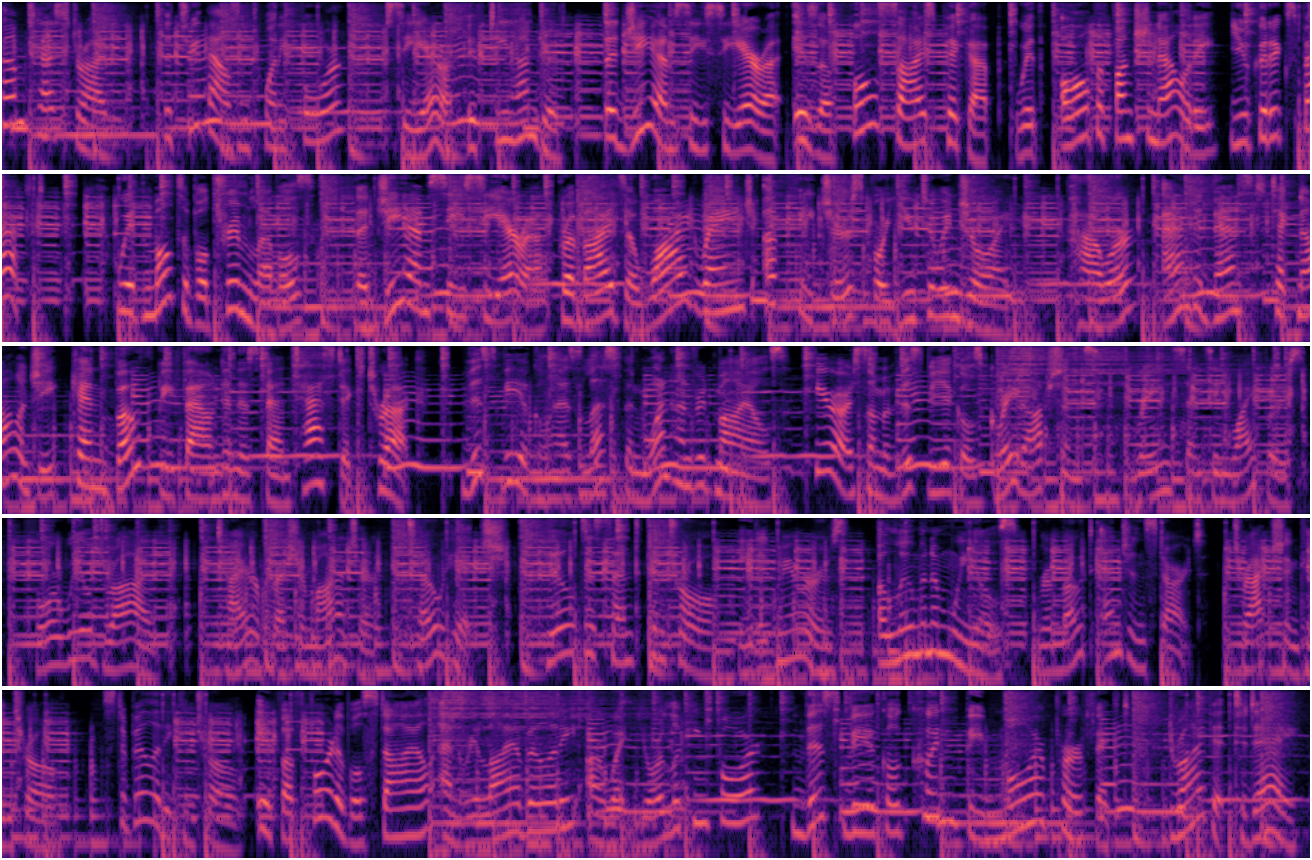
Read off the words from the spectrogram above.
Come test drive the 2024 Sierra 1500. The GMC Sierra is a full-size pickup with all the functionality you could expect. With multiple trim levels, the GMC Sierra provides a wide range of features for you to enjoy. Power and advanced technology can both be found in this fantastic truck. This vehicle has less than 100 miles. Here are some of this vehicle's great options. Rain sensing wipers, four-wheel drive, tire pressure monitor, tow hitch, hill descent control, heated mirrors, aluminum wheels, remote engine start, traction control, stability control. If affordable style and reliability are what you're looking for, this vehicle couldn't be more perfect. Drive it today.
